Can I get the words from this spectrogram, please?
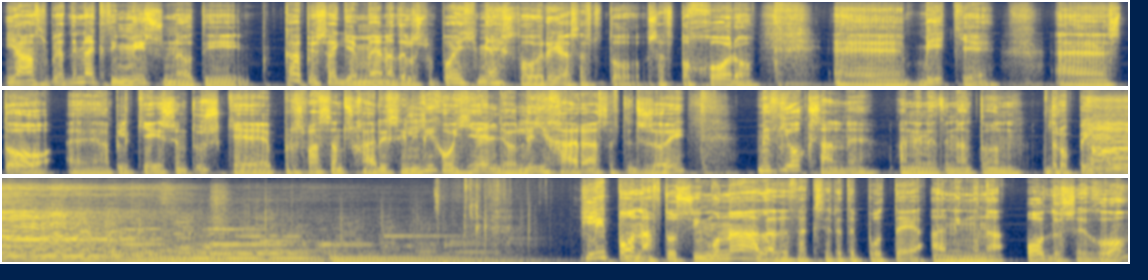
οι άνθρωποι αντί να εκτιμήσουν ότι κάποιος σαν και εμένα τέλος που έχει μια ιστορία σε αυτό το, σε αυτό το χώρο ε, μπήκε ε, στο ε, application τους και προσπάθησε να τους χαρίσει λίγο γέλιο, λίγη χαρά σε αυτή τη ζωή με διώξανε αν είναι δυνατόν ντροπή. Λοιπόν, αυτός ήμουνα, αλλά δεν θα ξέρετε ποτέ αν ήμουνα όντως εγώ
